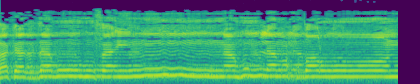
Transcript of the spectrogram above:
فكذبوه فإنهم لمحضرون.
